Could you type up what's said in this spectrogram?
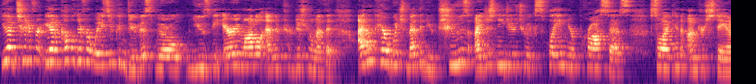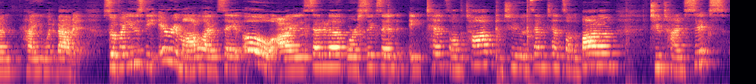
You had two different, you had a couple different ways you can do this. We'll use the area model and the traditional method. I don't care which method you choose, I just need you to explain your process so I can understand how you went about it. So if I use the area model, I would say, oh, I set it up where 6 and 8 tenths on the top and 2 and 7 tenths on the bottom. 2 times 6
